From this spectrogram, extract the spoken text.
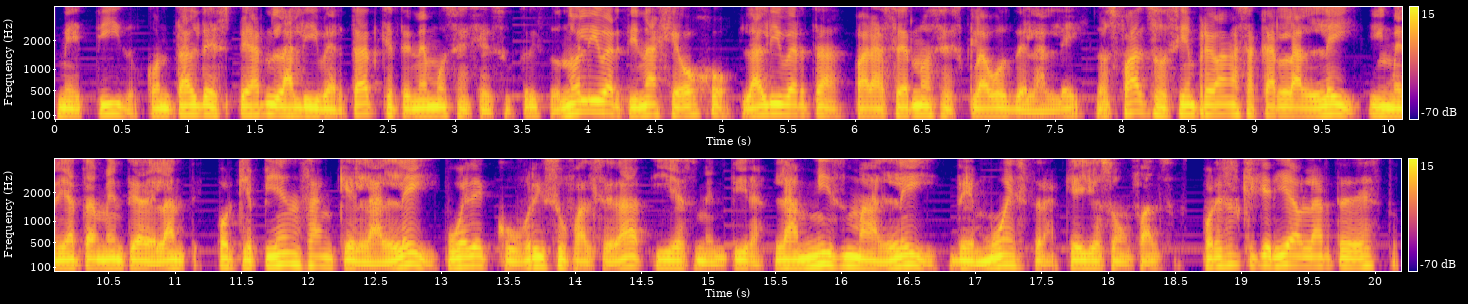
metido con tal de espiar la libertad que tenemos en Jesucristo no libertinaje, ojo, la libertad para hacernos esclavos de la ley. Los falsos siempre van a sacar la ley inmediatamente adelante, porque piensan que la ley puede cubrir su falsedad y es mentira. La misma ley demuestra que ellos son falsos. Por eso es que quería hablarte de esto.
